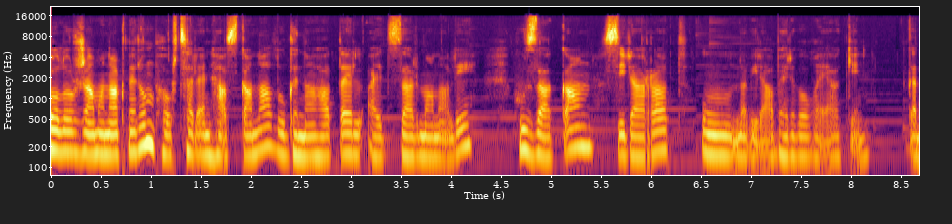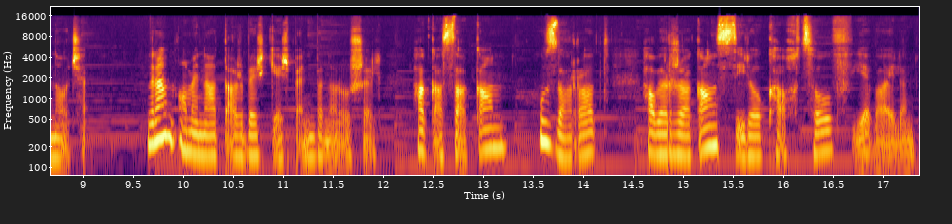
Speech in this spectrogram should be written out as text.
Բոլոր ժամանակներում փորձել են հասկանալ ու գնահատել այդ զարմանալի, հուզական, սիրառատ ու նվիրաբերվող էակին՝ կնոջը։ Նրան ամենատարբեր կերպ են բնորոշել՝ հակասական, հուզառատ, հավերժական սիրո քաղցով եւ այլն։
